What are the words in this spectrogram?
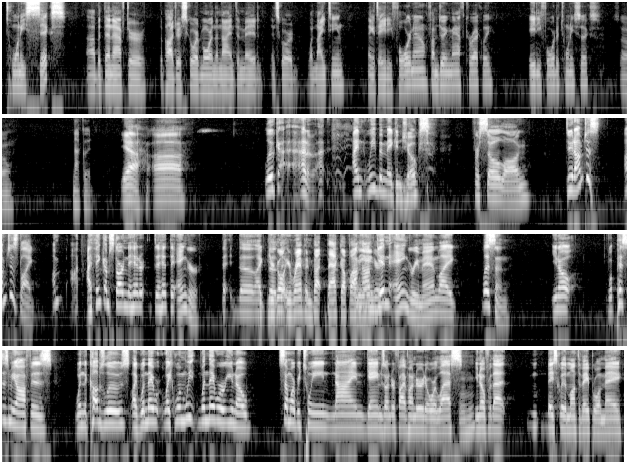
26. Uh, but then after the Padres scored more in the ninth and made and scored what 19, I think it's 84 now if I'm doing math correctly. 84 to 26. So not good. Yeah. Uh, Luke, I, I don't. I, I we've been making jokes for so long, dude. I'm just I'm just like I'm. I think I'm starting to hit to hit the anger. The, the like you're the, going. The, you're ramping back up on I'm, the I'm anger. I'm getting angry, man. Like, listen, you know, what pisses me off is when the Cubs lose. Like when they were like when we when they were you know somewhere between nine games under 500 or less. Mm-hmm. You know, for that basically the month of April and May.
